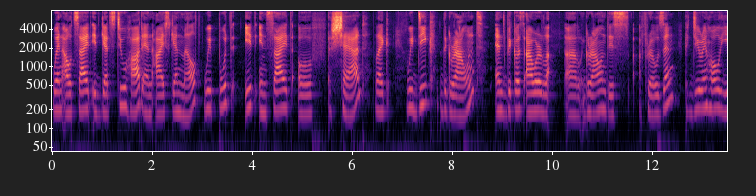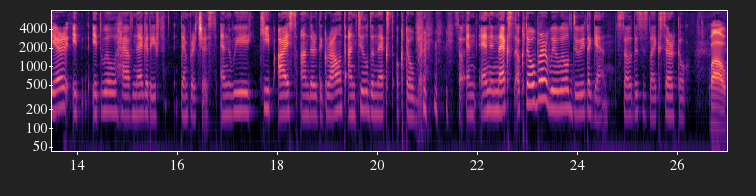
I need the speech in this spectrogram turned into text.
when outside it gets too hot and ice can melt, we put it inside of a shed. Like we dig the ground, and because our uh, ground is frozen during whole year it it will have negative temperatures and we keep ice under the ground until the next october so and and in next october we will do it again so this is like circle Wow.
